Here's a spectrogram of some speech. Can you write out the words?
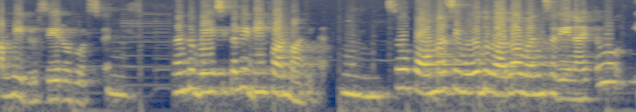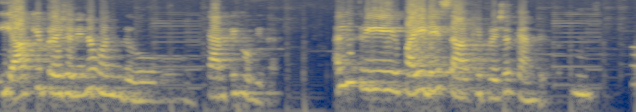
ಕಮ್ಮಿ ಇದ್ರು ಸೇರೋರು ಅಷ್ಟೇ. ನಂದು ಬೇಸಿಕಲಿ ಡಿಫಾರ್ಮ್ ಆಗಿದೆ. ಸೊ ಫಾರ್ಮಸಿ ಓದುವಾಗ ಒಂದ್ಸರಿ ಏನಾಯ್ತು ಈ ಆಕ್ಯುಪ್ರೆಷರಿನ ಒಂದು ಕ್ಯಾಂಪಿಗೆ ಹೋಗಿದ್ದಾರೆ ಅಲ್ಲಿ three five days acupressure camp ಇತ್ತು. So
